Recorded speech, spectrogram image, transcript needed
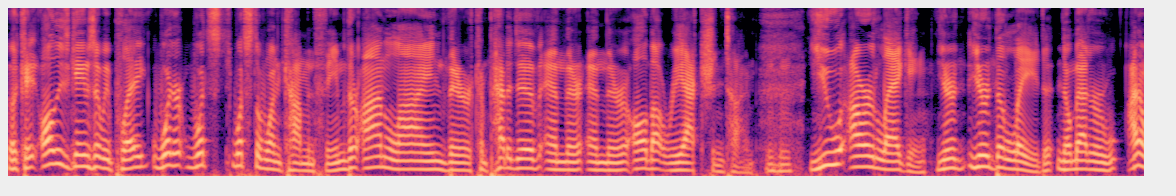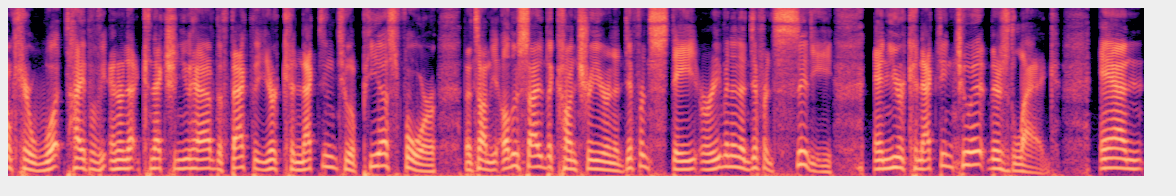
okay, all these games that we play, what are, what's what's the one common theme? They're online, they're competitive and they're and they're all about reaction time. Mm-hmm. You are lagging. You're you're delayed no matter I don't care what type of internet connection you have. The fact that you're connecting to a PS4 that's on the other side of the country or in a different state or even in a different city and you're connecting to it, there's lag. And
